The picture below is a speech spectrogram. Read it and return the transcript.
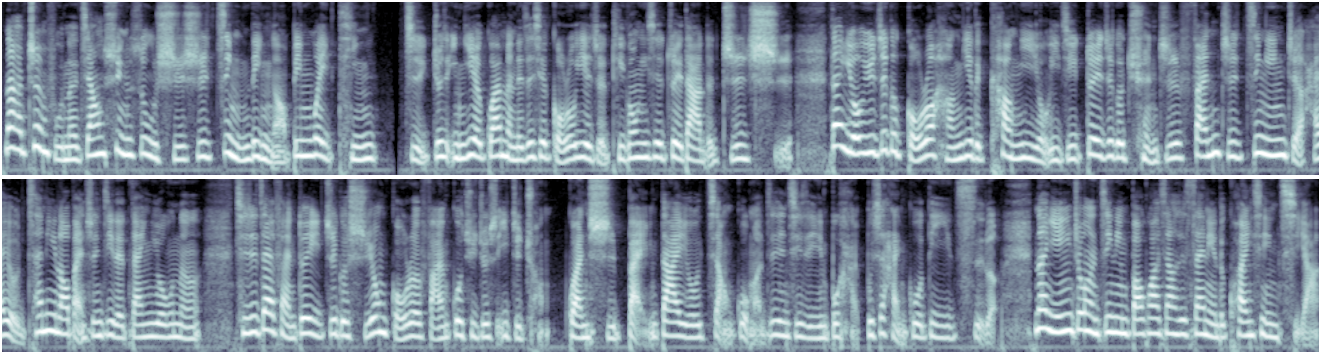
那政府呢将迅速实施禁令啊，并为停止就是营业关门的这些狗肉业者提供一些最大的支持。但由于这个狗肉行业的抗议哦，以及对这个犬只繁殖经营者还有餐厅老板生计的担忧呢，其实在反对这个食用狗肉法案过去就是一直闯。关失败，大家有讲过嘛？之前其实已经不喊，不是喊过第一次了。那演艺中的禁令包括像是三年的宽限期啊，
